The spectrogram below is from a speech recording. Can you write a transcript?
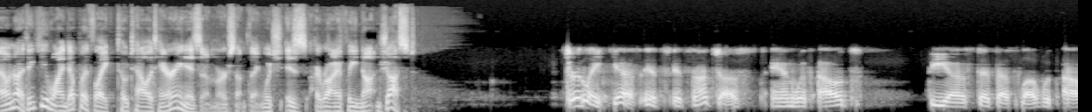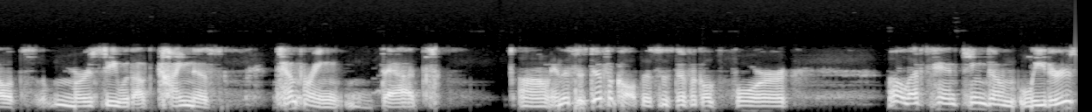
i don't know i think you wind up with like totalitarianism or something which is ironically not just. Certainly yes it's it's not just. And without the uh, steadfast love without mercy without kindness tempering that um, and this is difficult. This is difficult for uh, left hand kingdom leaders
